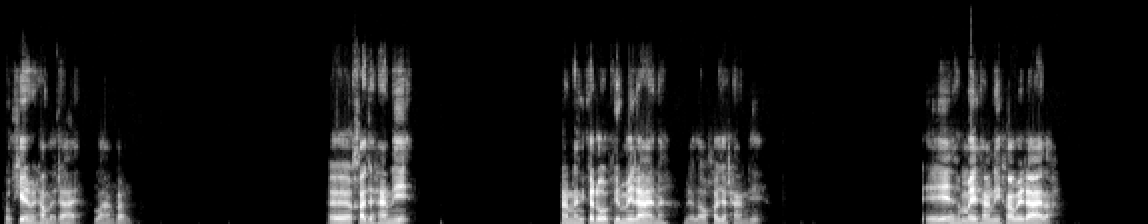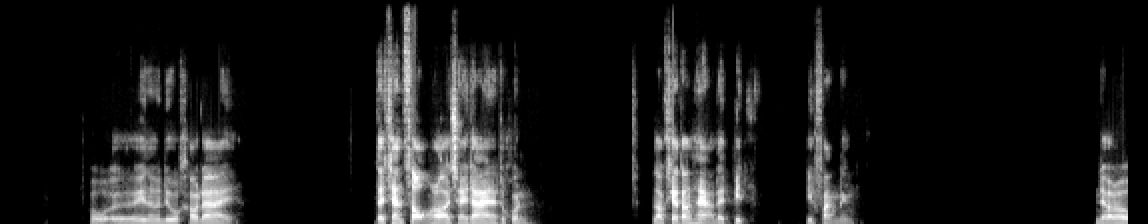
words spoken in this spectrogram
โทเค็นไม่ทำอะไรได้ วางก่อน เออเข้าจากทางนี้ ทางนั้นกระโดดขึ้นไม่ได้นะ เดี๋ยวเราเข้าจากทางนี้ เอ๊ะทำไมทางนี้เข้าไม่ได้ล่ะโถเอ้ยเราดูว่าเข้าได้ แต่ชั้นสองเราใช้ได้นะทุกคน เราแค่ต้องหาอะไรปิดอีกฝั่งหนึ่ง เดี๋ยวเรา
